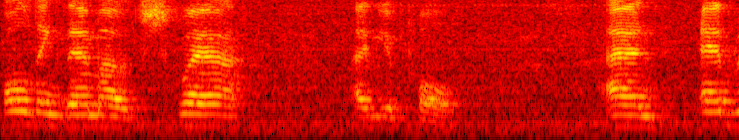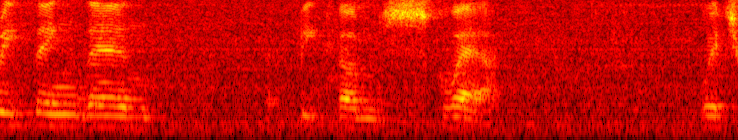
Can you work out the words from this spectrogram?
holding them out square, and you pull. And everything then becomes square. Which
